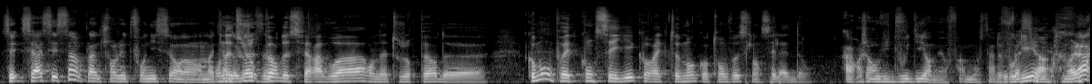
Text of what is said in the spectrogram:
C'est assez simple hein, de changer de fournisseur en matière de gaz. On a toujours peur de se faire avoir, on a toujours peur de... Comment on peut être conseillé correctement quand on veut se lancer là-dedans? Alors j'ai envie de vous dire, mais enfin bon, c'est un peu vous facile. Lire. Voilà.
